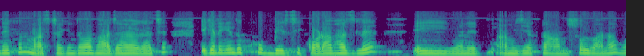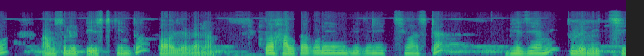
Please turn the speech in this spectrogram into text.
দেখুন, মাছটা কিন্তু আমার ভাজা হয়ে গেছে। এখানে কিন্তু খুব বেশি কড়া ভাজলে এই মানে আমি যে একটা আমসল বানাবো আমসলের টেস্ট কিন্তু পাওয়া যাবে না। তো হালকা করে আমি ভেজে নিচ্ছি মাছটা। ভেজে আমি তুলে নিচ্ছি।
